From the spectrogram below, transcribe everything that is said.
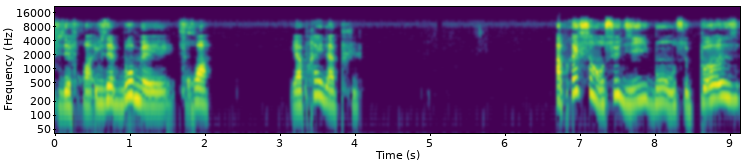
faisait, froid. Il faisait beau, mais froid. Et après, il a plu. Après ça, on se dit, bon, on se pose.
